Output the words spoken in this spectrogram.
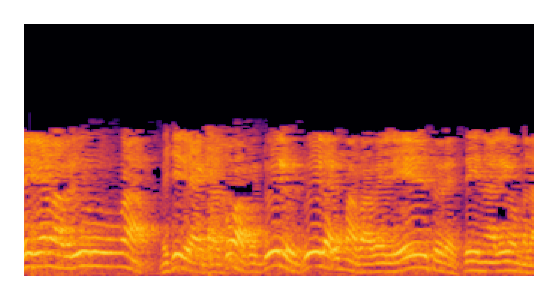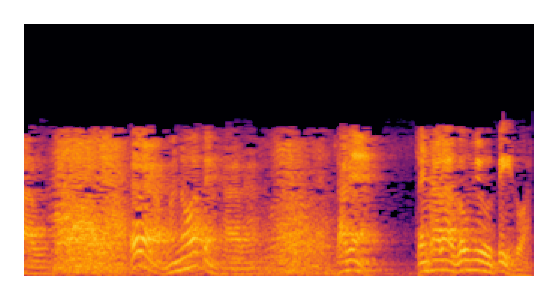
စိတ်ထဲမှာဘ ᱹ မှမရှိတဲ့အခါကိုယ့်ဟာကိုယ်တွေးလို့တွေးလိုက်ဥမှပါပဲလေဆိုတဲ့စေနာလေးရောမလာဘူးအဲ့ဒါကမနောသင်္ခါရ ဒါဖြင့်သင်္ခါရ၃မျိုးသိသွား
